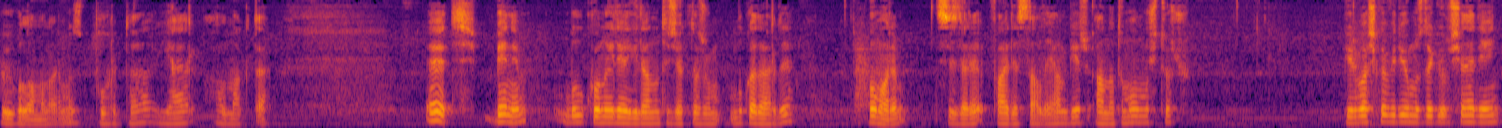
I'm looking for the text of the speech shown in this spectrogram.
uygulamalarımız burada yer almakta. Evet, benim bu konuyla ilgili anlatacaklarım bu kadardı. Umarım sizlere fayda sağlayan bir anlatım olmuştur. Bir başka videomuzda görüşene değin.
